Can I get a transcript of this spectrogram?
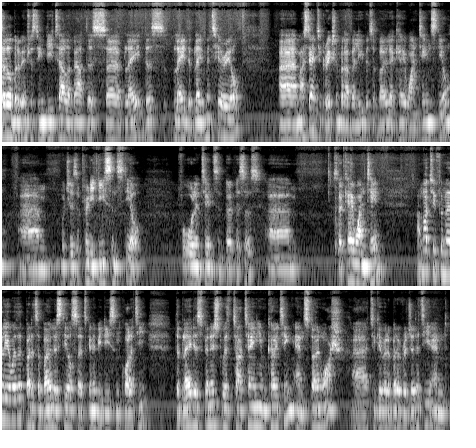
a little bit of interesting detail about this uh, blade. This blade, the blade material, um, I stand to correction, but I believe it's a Bohler K110 steel, um, which is a pretty decent steel for all intents and purposes. Um, so K110, I'm not too familiar with it, but it's a Bohler steel, so it's going to be decent quality. The blade is finished with titanium coating and stone wash uh, to give it a bit of rigidity and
